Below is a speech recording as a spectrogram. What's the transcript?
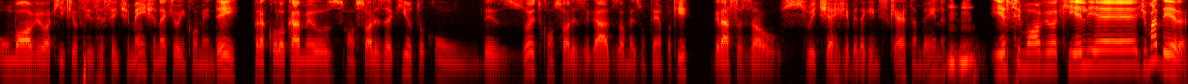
um móvel aqui que eu fiz recentemente, né, que eu encomendei para colocar meus consoles aqui. Eu tô com 18 consoles ligados ao mesmo tempo aqui, graças ao switch RGB da Gamescare também, né? Uhum. E esse móvel aqui ele é de madeira.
